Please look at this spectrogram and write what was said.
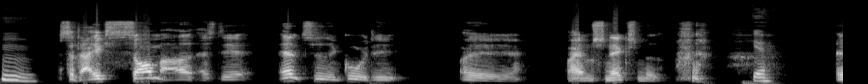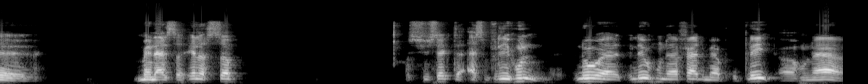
Hmm. Så der er ikke så meget, altså det er altid en god idé øh, at have nogle snacks med. Ja. øh, men altså, ellers så synes ikke, der, altså fordi hun, nu er Liv, hun er færdig med at bruge blæ, og hun er,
